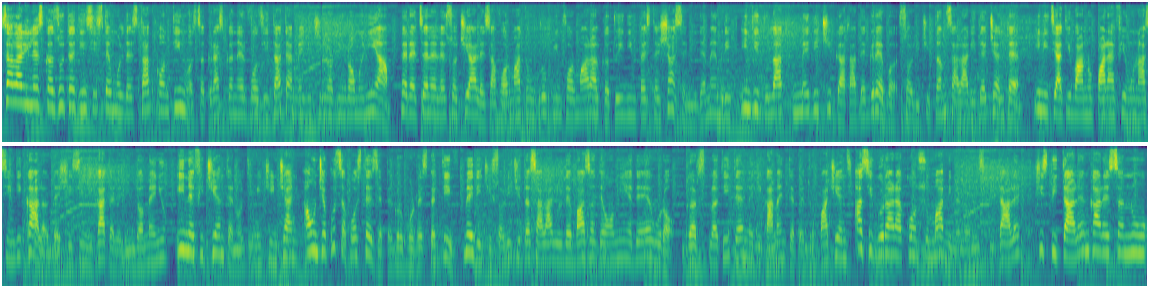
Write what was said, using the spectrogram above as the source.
Salariile scăzute din sistemul de stat continuă să crească nervozitatea medicilor din România. Pe rețelele sociale s-a format un grup informal alcătuit din peste 6.000 de membri, intitulat Medicii gata de grevă, solicităm salarii decente. Inițiativa nu pare a fi una sindicală, deși sindicatele din domeniu, ineficiente în ultimii 5 ani, au început să posteze pe grupul respectiv. Medicii solicită salariul de bază de 1000 de euro, gărzi plătite, medicamente pentru pacienți, asigurarea consumabilelor în spitale și spitale în care să nu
